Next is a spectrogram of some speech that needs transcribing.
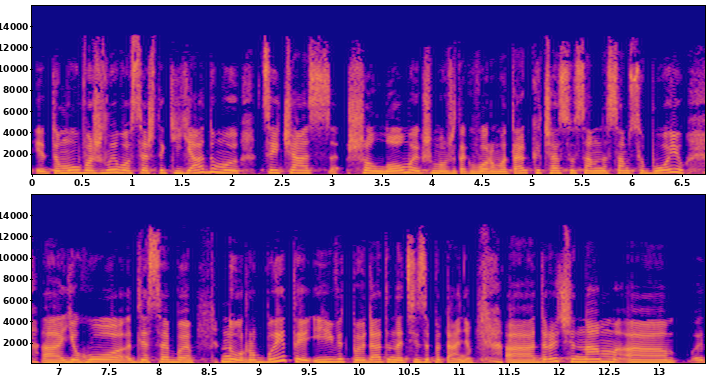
І тому важливо, все ж таки, я думаю, цей час шолому, якщо ми вже так говоримо, так часу сам на сам собою е, його для себе ну робити і відповідати на ці запитання. А, до речі, нам е,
